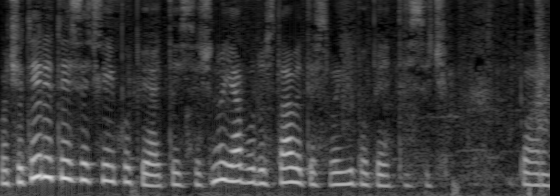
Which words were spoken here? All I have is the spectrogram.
по 4 тисячі і по 5 тисяч. Ну, я буду ставити свої по 5 тисяч. Пара.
